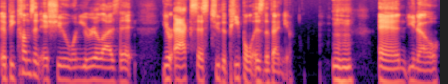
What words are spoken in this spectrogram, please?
it becomes an issue when you realize that your access to the people is the venue. mhm. and you know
